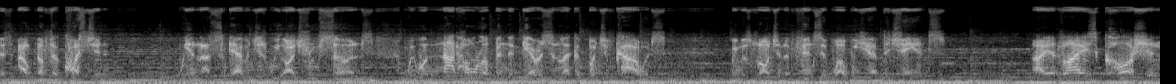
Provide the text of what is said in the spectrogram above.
That's out of the question. We are not scavengers, we are true sons. We will not hole up in the garrison like a bunch of cowards. We must launch an offensive while we have the chance. I advise caution,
